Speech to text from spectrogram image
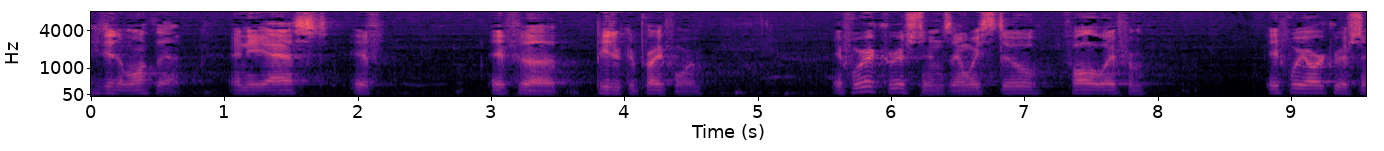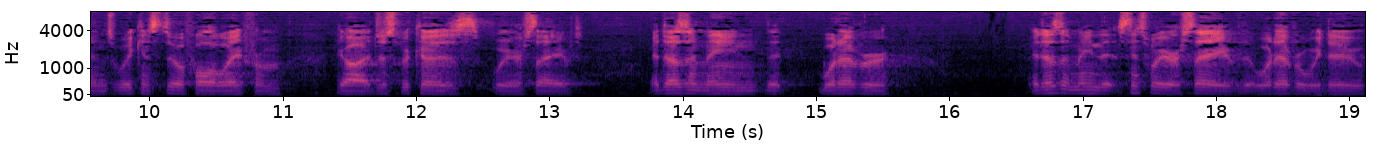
he didn't want that, and he asked if, if uh, Peter could pray for him. If we're Christians and we still fall away from, if we are Christians, we can still fall away from God just because we are saved. It doesn't mean that whatever, it doesn't mean that since we are saved that whatever we do,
